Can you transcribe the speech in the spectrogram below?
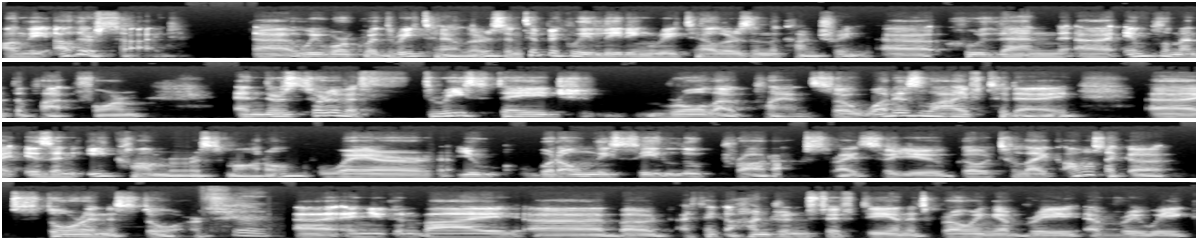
On the other side, uh, we work with retailers and typically leading retailers in the country uh, who then uh, implement the platform. And there's sort of a three stage rollout plan. So, what is live today uh, is an e commerce model where you would only see Loop products, right? So, you go to like almost like a store in a store, sure. Uh, and you can buy uh, about, I think, 150, and it's growing every every week,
